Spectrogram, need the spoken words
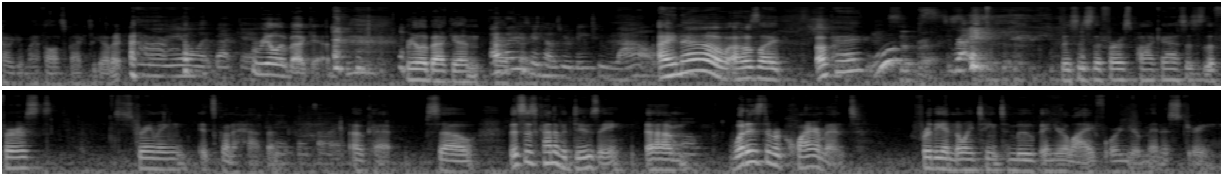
kind of get my thoughts back together. Reel it back in. Reel it back in. Reel it back in. I thought he was gonna tell us we were being too loud. I know. I was like, okay. Surprise. Right. This is the first podcast. This is the first streaming. It's going to happen. Okay, That's all right. Okay. So this is kind of a doozy. Um, what is the requirement for the anointing to move in your life or your ministry?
